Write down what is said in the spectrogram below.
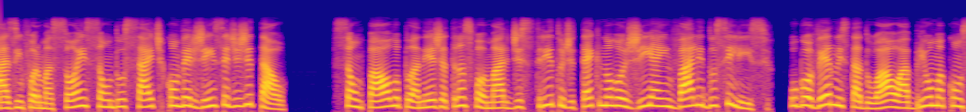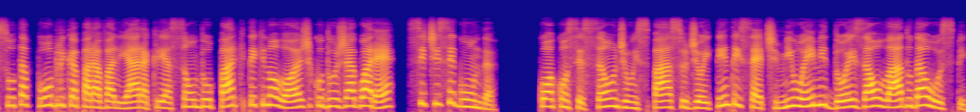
As informações são do site Convergência Digital. São Paulo planeja transformar Distrito de Tecnologia em Vale do Silício. O governo estadual abriu uma consulta pública para avaliar a criação do Parque Tecnológico do Jaguaré, City Segunda, com a concessão de um espaço de 87 mil M2 ao lado da USP.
